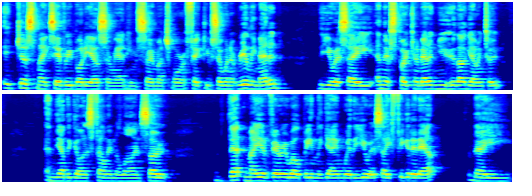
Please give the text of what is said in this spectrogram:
it just makes everybody else around him so much more effective. So when it really mattered, the USA, and they've spoken about it, knew who they're going to, and the other guys fell in the line. So that may have very well been the game where the USA figured it out. They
